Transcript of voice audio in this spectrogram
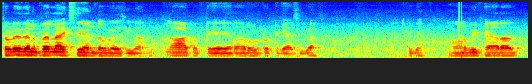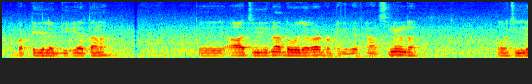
ਥੋੜੇ ਦਿਨ ਪਹਿਲਾਂ ਐਕਸੀਡੈਂਟ ਹੋ ਗਿਆ ਸੀਗਾ। ਆਹ ਟੁੱਟ ਗਿਆ ਯਾਰ, ਆਹ ਟੁੱਟ ਗਿਆ ਸੀਗਾ। ਠੀਕ ਹੈ, ਹੁਣ ਵੀ ਖੈਰ ਆ, ਪੱਟੀ ਲੱਗੀ ਹੋਈ ਆ ਤਾਂ ਨਾ। ਤੇ ਆਹ ਚੀਜ਼ ਨਾ ਦੋ ਜਗ੍ਹਾ ਟੁੱਟ ਗਈ ਤੇ ਹੱਥ ਨਹੀਂ ਹੁੰਦਾ। ਉਹ ਚੀਜ਼।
